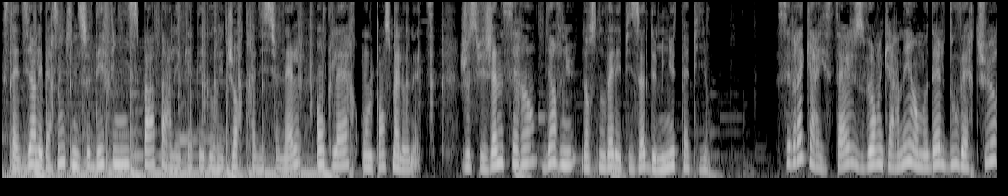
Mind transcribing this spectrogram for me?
c'est-à-dire les personnes qui ne se définissent pas par les catégories de genre traditionnelles. En clair, on le pense malhonnête. Je suis Jeanne Serrin, bienvenue dans ce nouvel épisode de Minute Papillon. C'est vrai qu'Harry Styles veut incarner un modèle d'ouverture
